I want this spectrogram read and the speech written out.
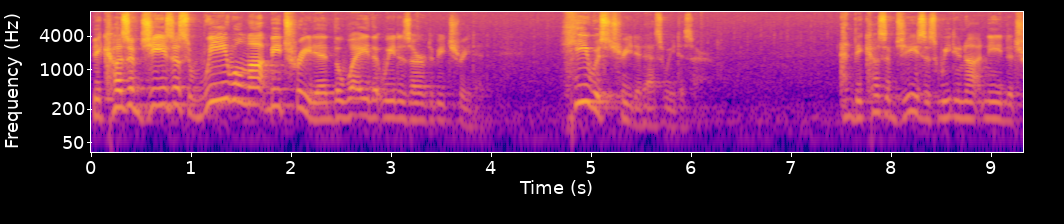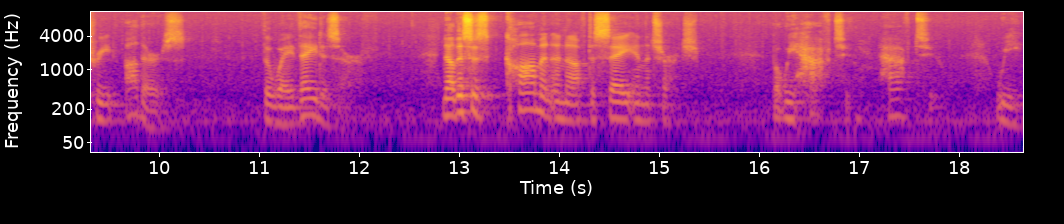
Because of Jesus, we will not be treated the way that we deserve to be treated. He was treated as we deserve. And because of Jesus, we do not need to treat others the way they deserve. Now, this is common enough to say in the church, but we have to, have to. We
